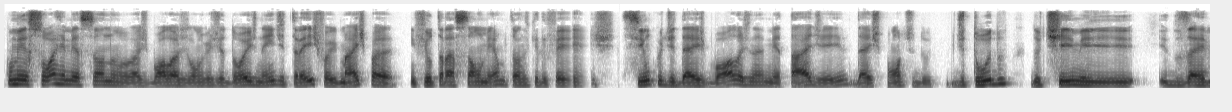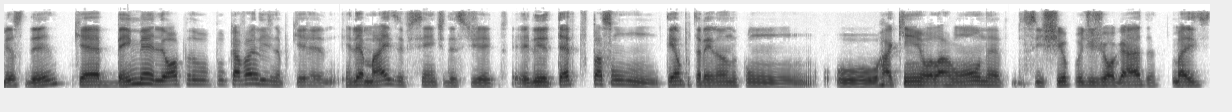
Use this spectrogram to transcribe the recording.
Começou arremessando as bolas longas de dois, nem de três, foi mais para infiltração mesmo, tanto que ele fez 5 de 10 bolas, né? Metade aí, 10 pontos do de tudo do time e dos arremessos dele, que é bem melhor pro, pro Cavaliers, né? Porque ele é mais eficiente desse jeito. Ele até passou um tempo treinando com o Hakim Olajuwon, né? Esse tipo de jogada. Mas,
